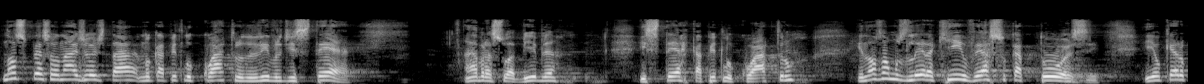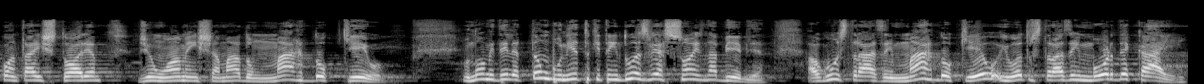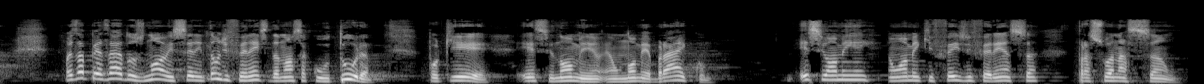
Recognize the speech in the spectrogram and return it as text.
Nosso personagem hoje está no capítulo 4 do livro de Esther. Abra sua Bíblia, Esther capítulo 4, e nós vamos ler aqui o verso 14. E eu quero contar a história de um homem chamado Mardoqueu. O nome dele é tão bonito que tem duas versões na Bíblia. Alguns trazem Mardoqueu e outros trazem Mordecai. Mas apesar dos nomes serem tão diferentes da nossa cultura, porque esse nome é um nome hebraico, esse homem é um homem que fez diferença para a sua nação.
